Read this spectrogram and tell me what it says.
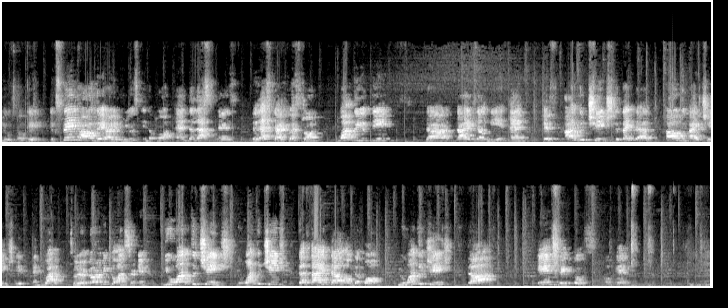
used. Okay, explain how they are used in the poem. And the last is the last guide question. What do you think the title mean and if I could change the title, how would I change it and why? So you're going to answer if you want to change, you want to change the title of the poem. You want to change the invictus. Okay. Mm -hmm.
